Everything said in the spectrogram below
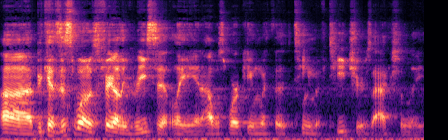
uh, because this one was fairly recently, and I was working with a team of teachers actually,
